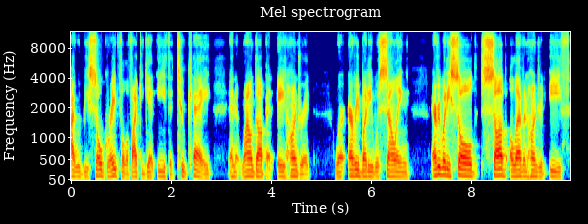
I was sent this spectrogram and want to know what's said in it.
I would be so grateful if I could get ETH at 2k and it wound up at 800 where everybody was selling everybody sold sub 1100 ETH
